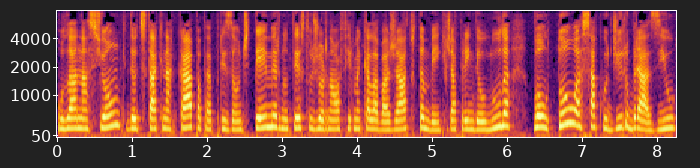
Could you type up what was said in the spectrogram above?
O La Nación, que deu destaque na capa para a prisão de Temer, no texto do jornal afirma que a Lava Jato, também que já prendeu Lula, voltou a sacudir o Brasil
